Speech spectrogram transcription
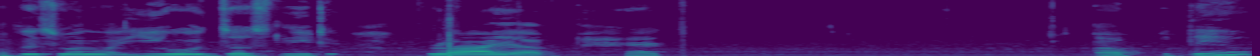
Okay, so like, you just need to fly a pet up there.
